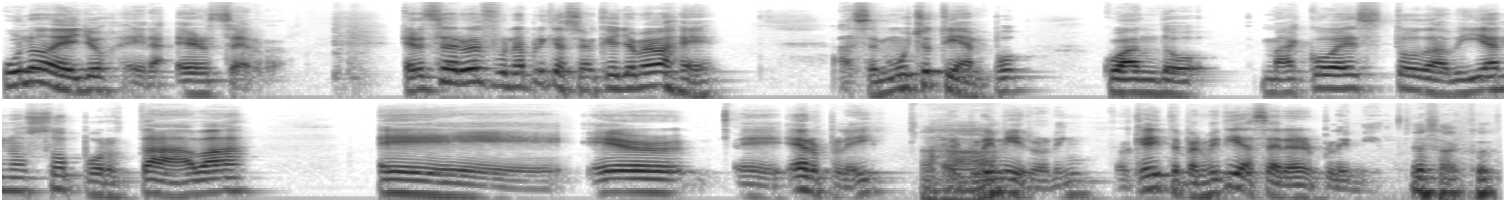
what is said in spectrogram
Uno de ellos era Air Server. Air Server fue una aplicación que yo me bajé hace mucho tiempo, cuando macOS todavía no soportaba eh, Air, eh, AirPlay, Ajá. AirPlay Mirroring, ¿ok? Te permitía hacer AirPlay Mirroring. Exacto.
